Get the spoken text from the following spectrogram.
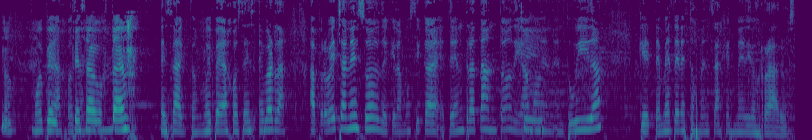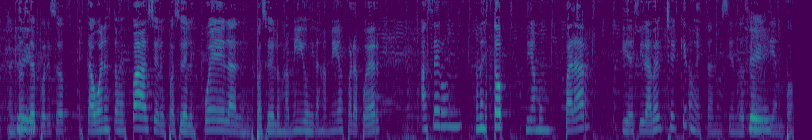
no. Muy Te- pegajosa. Te a Ujú. gustar. Exacto, muy pegajosa. Es, es verdad. Aprovechan eso de que la música te entra tanto, digamos, Sí. en, en tu vida, que te meten estos mensajes medios raros. Entonces, Sí. por eso está bueno estos espacios, el espacio de la escuela, el espacio de los amigos y las amigas, para poder hacer un, un stop, digamos, un parar y decir, a ver, che, ¿qué nos están diciendo todo el tiempo?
